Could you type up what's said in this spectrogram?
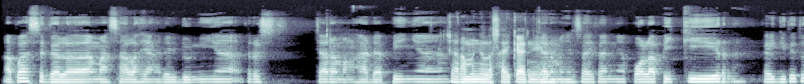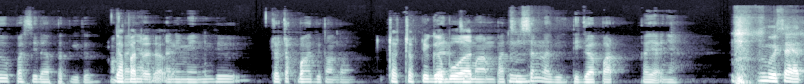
apa segala masalah yang ada di dunia, terus cara menghadapinya, cara menyelesaikannya cara menyelesaikannya, pola pikir, kayak gitu tuh pasti dapat gitu. Dapat, Makanya dapat. anime ini tuh cocok banget ditonton. cocok juga Dan buat cuma 4 hmm. season lagi, 3 part kayaknya. Buset.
